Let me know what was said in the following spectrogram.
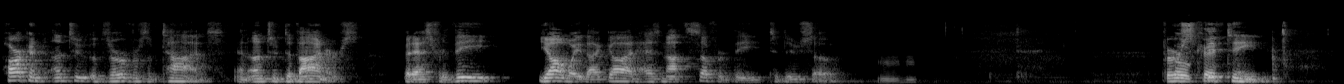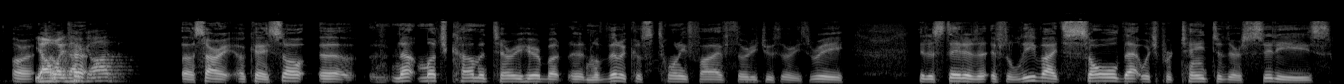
hearkened unto observers of times and unto diviners. But as for thee, Yahweh thy God has not suffered thee to do so. Mm-hmm. Verse okay. 15. All right. Yahweh thy God. Uh, sorry. Okay. So, uh, not much commentary here, but in Leviticus 25, 32, 33, it is stated that if the Levites sold that which pertained to their cities,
